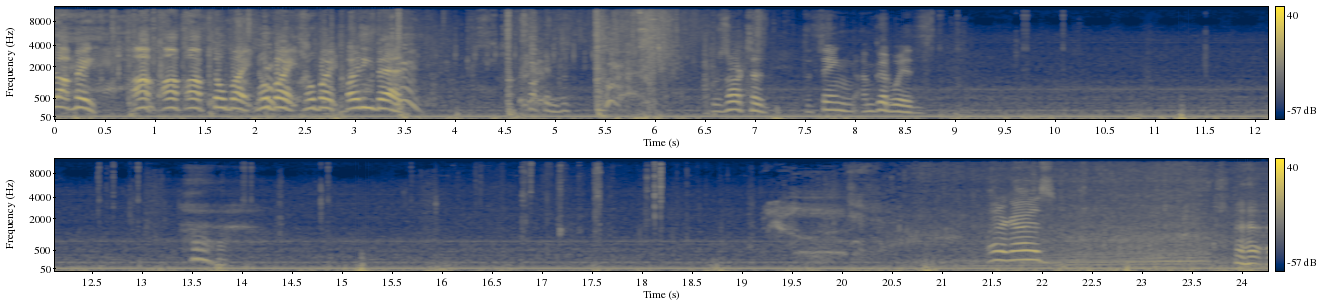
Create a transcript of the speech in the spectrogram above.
Get off me! Up, up, up! Don't bite! No bite! No bite! Biting bad! Fucking resort to the thing I'm good with. Later, guys.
